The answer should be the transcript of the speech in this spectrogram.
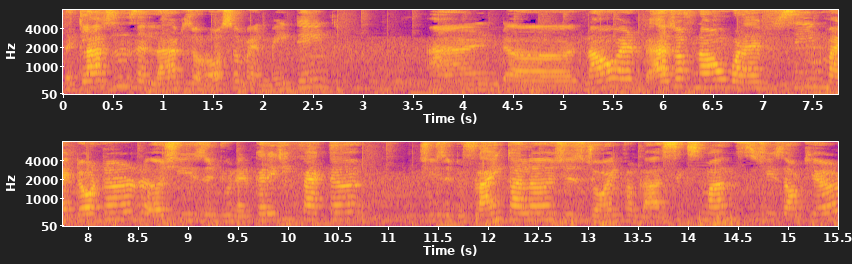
The classes and labs are awesome and maintained and uh, now as of now what I've seen my daughter uh, she's into an encouraging factor. She's into flying color. She's joined from last six months. She's out here.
